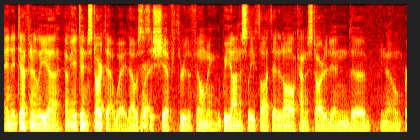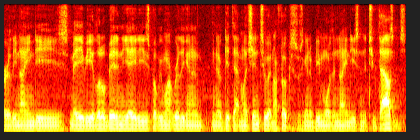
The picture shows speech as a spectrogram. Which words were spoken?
and it definitely, uh, I mean, it didn't start that way. That was just a shift through the filming. We honestly thought that it all kind of started in the, you know, early 90s, maybe a little bit in the 80s, but we weren't really going to, you know, get that much into it, and our focus was going to be more the 90s and the 2000s.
